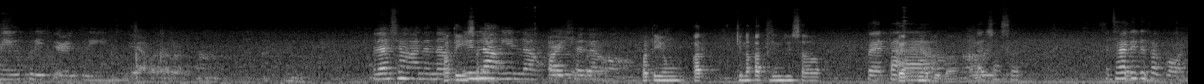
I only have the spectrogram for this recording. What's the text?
nail clip, ear clean. Ah. Wala siyang ano na, Pati yun sa- lang, yun lang, partial lang, oo. Pati yung cut, kinakat din din sa Pet. pet niya, di ba? At saka sa At saka dito sa boss,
